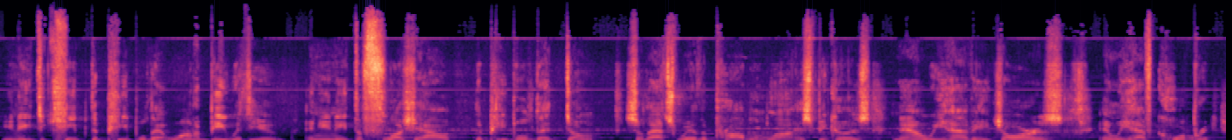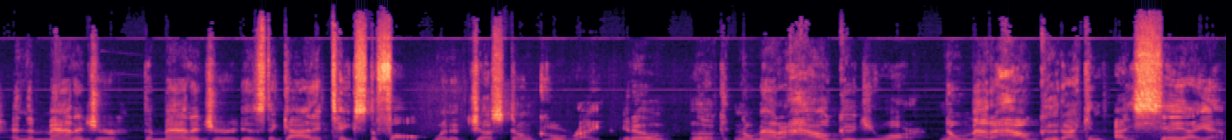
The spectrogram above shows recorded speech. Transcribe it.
You need to keep the people that want to be with you, and you need to flush out the people that don't. So that's where the problem lies because now we have HRs and we have corporate, and the manager The manager is the guy that takes the fall when it just don't go right. You know, look, no matter how good you are, no matter how good I can I say I am,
